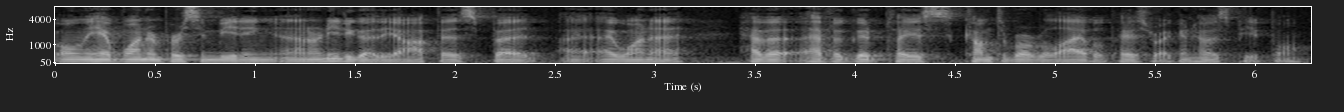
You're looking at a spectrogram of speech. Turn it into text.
only have one in-person meeting, and I don't need to go to the office, but I, I want to have a have a good place, comfortable, reliable place where I can host people.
